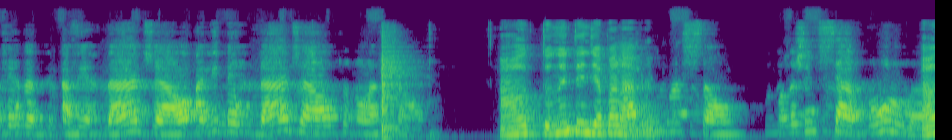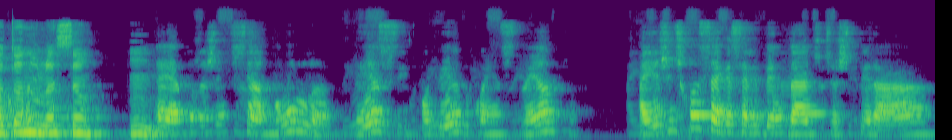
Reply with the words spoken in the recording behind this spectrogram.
verdade, a verdade é a, a liberdade é a autoanulação. Auto, não entendi a palavra. Autoanulação. Quando a gente se anula. Autoanulação. Hum. É, quando a gente se anula desse poder do conhecimento, aí a gente consegue essa liberdade de aspirar,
